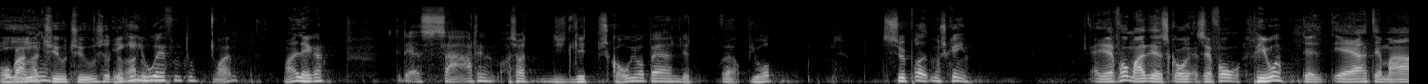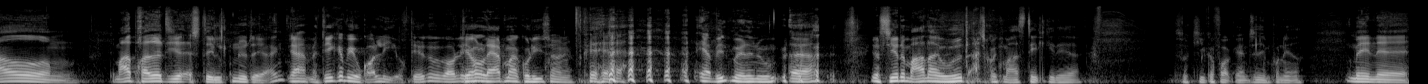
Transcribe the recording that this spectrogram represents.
Årgang er Ikke- 2020, så det Ikke helt ueffen, du. Nej. Meget lækkert. Det der sarte, og så lidt skovjordbær, lidt Ja. jord... Søbred måske. Altså, jeg får meget det der skov. Altså, jeg får... Peber. Det, ja, det er meget... Um, det er meget præget af de her stilkene der, ikke? Ja, men det kan vi jo godt lide. Det kan vi godt Det lide. har du lært mig at kunne lide, Søren. jeg er vild med det nu. Ja. jeg siger det meget, når jeg er ude. Der er sgu ikke meget stilk i det her. Så kigger folk altid imponeret. Men øh,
